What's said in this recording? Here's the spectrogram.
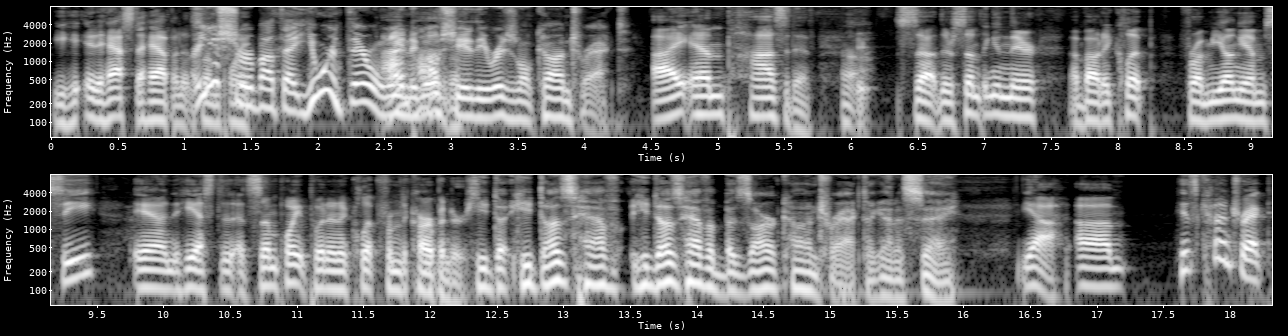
He, it has to happen at Are you point. sure about that? You weren't there when I'm negotiated positive. the original contract. I am positive. Uh-huh. So there's something in there about a clip from Young MC, and he has to at some point put in a clip from the Carpenters. He do, he does have he does have a bizarre contract. I gotta say. Yeah, um, his contract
